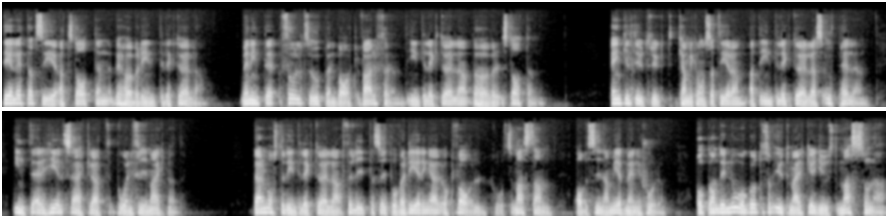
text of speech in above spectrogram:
Det är lätt att se att staten behöver det intellektuella, men inte fullt så uppenbart varför det intellektuella behöver staten. Enkelt uttryckt kan vi konstatera att det intellektuellas upphälle inte är helt säkrat på en fri marknad. Där måste det intellektuella förlita sig på värderingar och val hos massan av sina medmänniskor. Och om det är något som utmärker just massorna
